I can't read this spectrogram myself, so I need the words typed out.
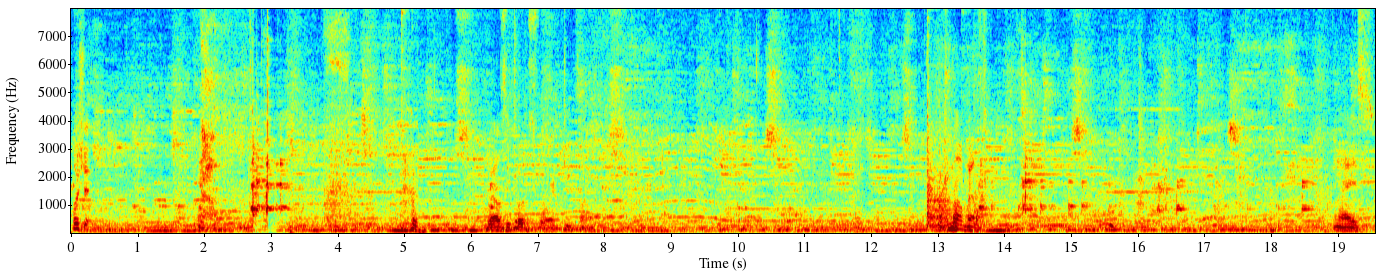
Push it. Wellze goes for it. Decline. Come on, Wells. Nice.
